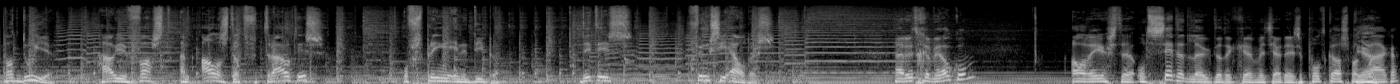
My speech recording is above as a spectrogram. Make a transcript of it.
Wat doe je? Hou je vast aan alles dat vertrouwd is of spring je in het diepe? Dit is Functie Elders. Nou, Rutger, welkom. Allereerst uh, ontzettend leuk dat ik uh, met jou deze podcast mag Ja. maken.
